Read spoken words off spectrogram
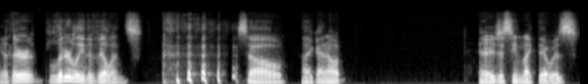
Yeah. They're literally the villains. so, like, I don't, it just seemed like there was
